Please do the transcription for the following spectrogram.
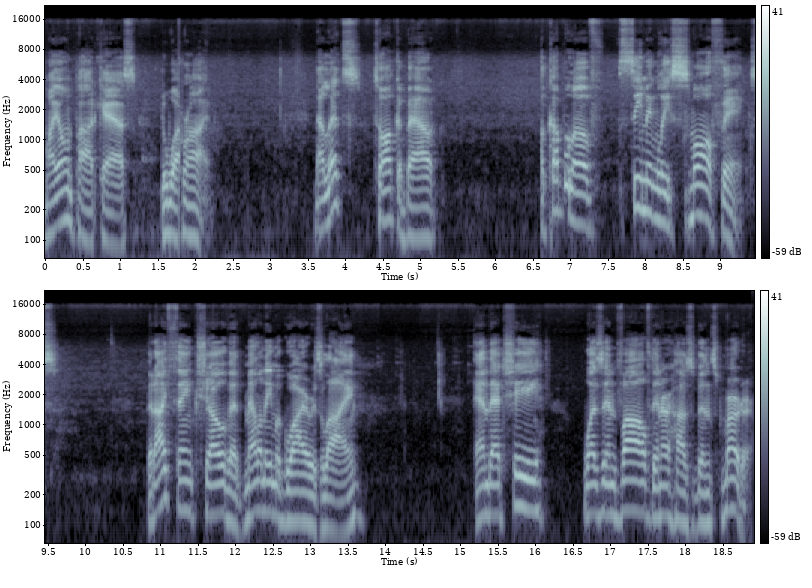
my own podcast, Dwyer Crime. Now let's talk about a couple of seemingly small things that I think show that Melanie McGuire is lying and that she was involved in her husband's murder.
